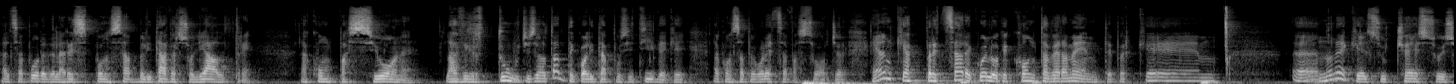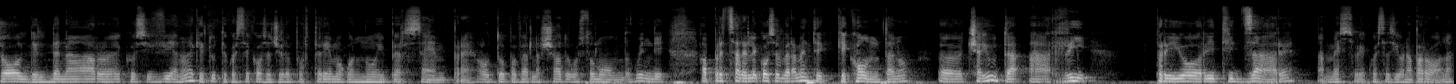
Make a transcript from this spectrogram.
è il sapore della responsabilità verso gli altri, la compassione, la virtù, ci sono tante qualità positive che la consapevolezza fa sorgere e anche apprezzare quello che conta veramente, perché eh, non è che il successo, i soldi, il denaro e così via, non è che tutte queste cose ce le porteremo con noi per sempre o dopo aver lasciato questo mondo. Quindi apprezzare le cose veramente che contano eh, ci aiuta a riprioritizzare, ammesso che questa sia una parola,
